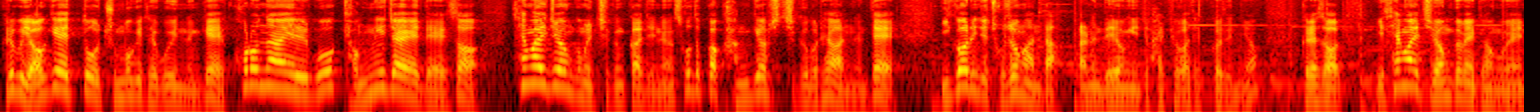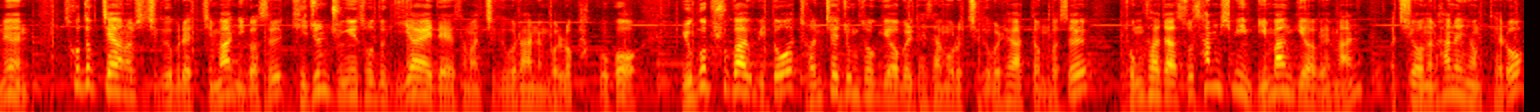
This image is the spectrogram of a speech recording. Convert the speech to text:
그리고 여기에 또 주목이 되고 있는 게 코로나19 격리자에 대해서 생활지원금을 지금까지는 소득과 관계없이 지급을 해왔는데 이걸 이제 조정한다라는 내용이 이제 발표가 됐거든요. 그래서 이 생활지원금의 경우에는 소득 제한 없이 지급을 했지만 이것을 기준 중위소득 이하에 대해서만 지급을 하는 걸로 바꾸고 유급휴가비도 전체 중소기업을 대상으로 지급을 해왔던 것을 종사자 수 30인 미만 미만 기업에만 지원을 하는 형태로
